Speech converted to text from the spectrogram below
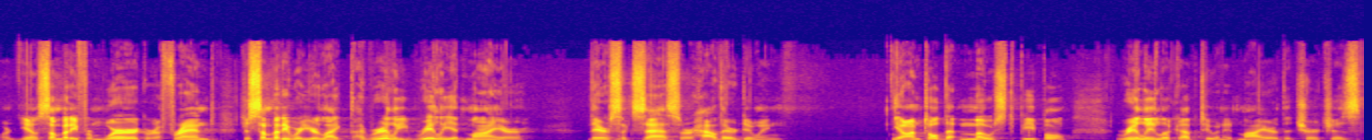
or you know somebody from work or a friend just somebody where you're like i really really admire their success or how they're doing. You know i'm told that most people really look up to and admire the church's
